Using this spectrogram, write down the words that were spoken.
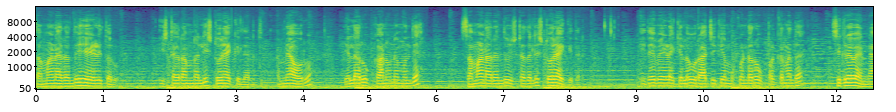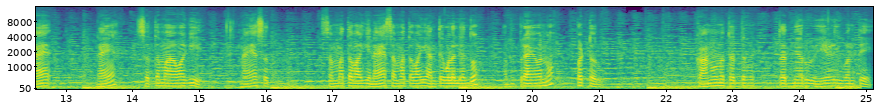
ಸಮಾನರೆಂದು ಹೇಳಿದರು. ಇನ್ಸ್ಟಾಗ್ರಾಮ್ನಲ್ಲಿ ಸ್ಟೋರಿ ಹಾಕಿದ್ದಾರೆ. ರಮ್ಯಾ ಅವರು ಎಲ್ಲರೂ ಕಾನೂನಿನ ಮುಂದೆ ಸಮಾನರೆಂದು ಇಷ್ಟದಲ್ಲಿ ಸ್ಟೋರಿ ಹಾಕಿದ್ದಾರೆ. ಇದೇ ವೇಳೆ ಕೆಲವು ರಾಜಕೀಯ ಮುಖಂಡರು ಪ್ರಕರಣದ ಶೀಘ್ರವೇ ನ್ಯಾಯ ನ್ಯಾಯ ಸತ್ತಮವಾಗಿ, ನ್ಯಾಯ ಸತ್, ಸಮ್ಮತವಾಗಿ ನ್ಯಾಯಸಮ್ಮತವಾಗಿ ಅಂತ್ಯಗೊಳ್ಳಲಿ ಎಂದು ಅಭಿಪ್ರಾಯವನ್ನು ಪಟ್ಟರು. ಕಾನೂನು ತಜ್ಞ, ತಜ್ಞರು ಹೇಳುವಂತೆ,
